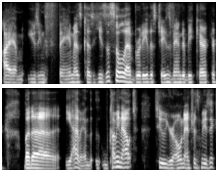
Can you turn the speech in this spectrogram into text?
I am using fame as because he's a celebrity, this James Vanderbeek character. But uh yeah, man, coming out to your own entrance music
